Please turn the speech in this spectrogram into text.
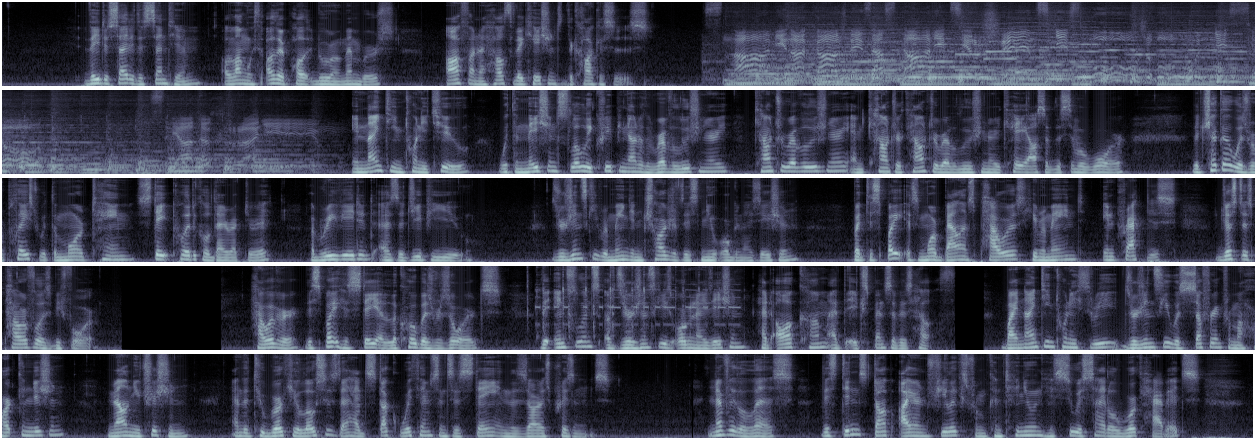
they decided to send him, along with other Politburo members, off on a health vacation to the Caucasus. In 1922, with the nation slowly creeping out of the revolutionary, counter-revolutionary, and counter-counter-revolutionary chaos of the Civil War, the Cheka was replaced with the more tame State Political Directorate, abbreviated as the GPU. Dzerzhinsky remained in charge of this new organization, but despite its more balanced powers, he remained, in practice, just as powerful as before. However, despite his stay at Lokoba's resorts, the influence of Dzerzhinsky's organization had all come at the expense of his health. By 1923, Dzerzhinsky was suffering from a heart condition, malnutrition, and the tuberculosis that had stuck with him since his stay in the Tsar's prisons. Nevertheless, this didn't stop Iron Felix from continuing his suicidal work habits,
